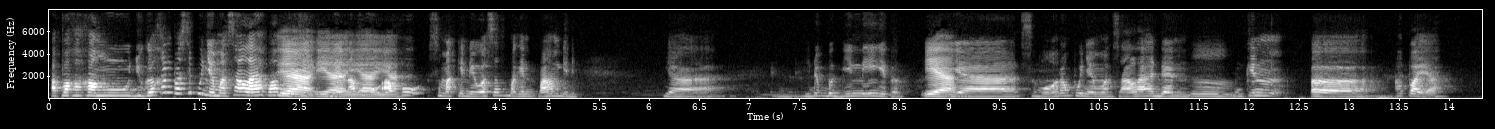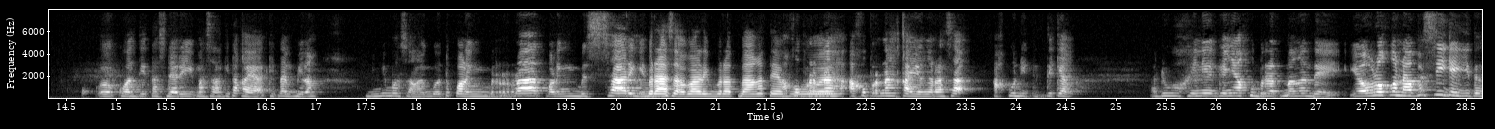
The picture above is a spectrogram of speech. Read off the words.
apakah kamu juga kan pasti punya masalah paham yeah, yeah, dan aku yeah, yeah. aku semakin dewasa semakin paham gini ya hidup begini gitu yeah. ya semua orang punya masalah dan hmm. mungkin uh, apa ya uh, kuantitas dari masalah kita kayak kita bilang ini masalah gue tuh paling berat paling besar gitu berasa paling berat banget ya aku pernah aku pernah kayak ngerasa aku di titik yang aduh ini kayaknya aku berat banget deh. Ya allah kenapa sih kayak gitu?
